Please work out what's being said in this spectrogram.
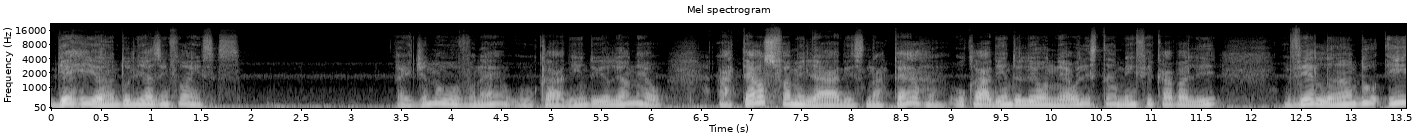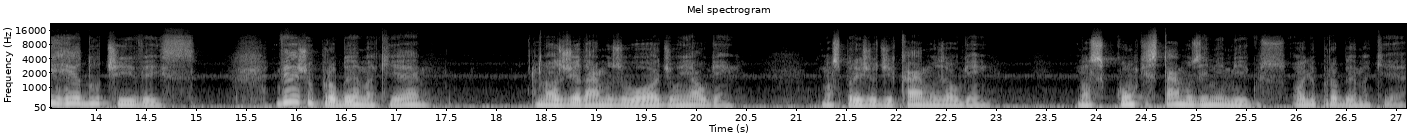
guerreando-lhe as influências. Aí de novo, né? O Clarindo e o Leonel. Até os familiares na Terra, o Clarindo e o Leonel, eles também ficavam ali velando irredutíveis. Veja o problema que é nós gerarmos o ódio em alguém, nós prejudicarmos alguém, nós conquistarmos inimigos. Olha o problema que é.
